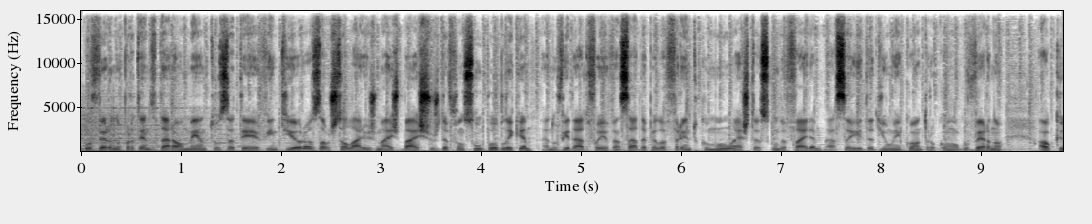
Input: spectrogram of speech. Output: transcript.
O governo pretende dar aumentos até 20 euros aos salários mais baixos da função pública. A novidade foi avançada pela Frente Comum esta segunda-feira, à saída de um encontro com o governo. Ao que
